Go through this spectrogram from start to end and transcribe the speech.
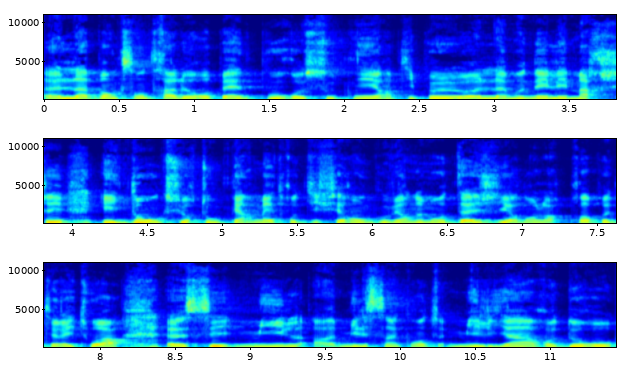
euh, la Banque centrale européenne pour soutenir un petit peu euh, la monnaie, les marchés, et donc surtout permettre aux différents gouvernements d'agir dans leur propre territoire, euh, c'est 1000 à 1050 milliards d'euros.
